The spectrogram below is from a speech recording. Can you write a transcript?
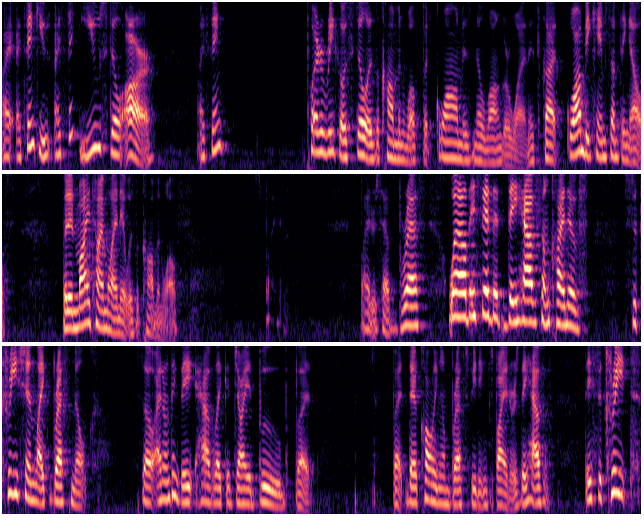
I, I think you I think you still are. I think Puerto Rico still is a Commonwealth, but Guam is no longer one. It's got Guam became something else. But in my timeline, it was a Commonwealth. Spiders. Spiders have breasts. Well, they said that they have some kind of secretion like breast milk. So I don't think they have like a giant boob, but but they're calling them breastfeeding spiders. They have they secrete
